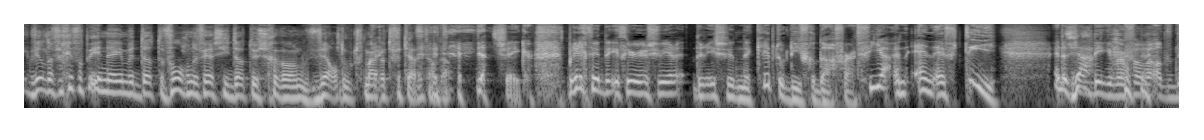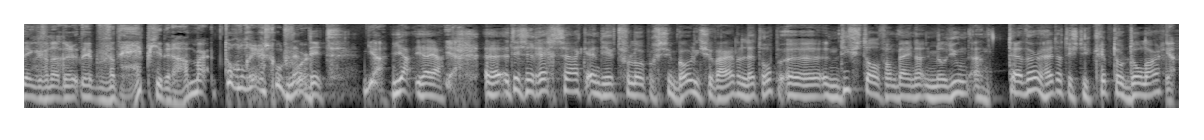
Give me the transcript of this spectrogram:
ik wil er vergif op innemen dat de volgende versie dat dus gewoon wel doet. Maar dat vertel ik dan wel. Ja, zeker. Bericht in de Ethereum-sfeer. Er is een cryptodief gedagvaard via een NFT. En dat zijn Ja. dingen waarvan we altijd denken: van, nou, wat heb je eraan? Maar toch nog ergens goed voor. Nou, dit. Ja. Ja, ja, ja. Ja. Eh, het is een rechtszaak en die heeft voorlopig symbolische waarde. Let op, eh, een diefstal van bijna een miljoen aan Tether, hè, dat is die cryptodollar. Ja.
